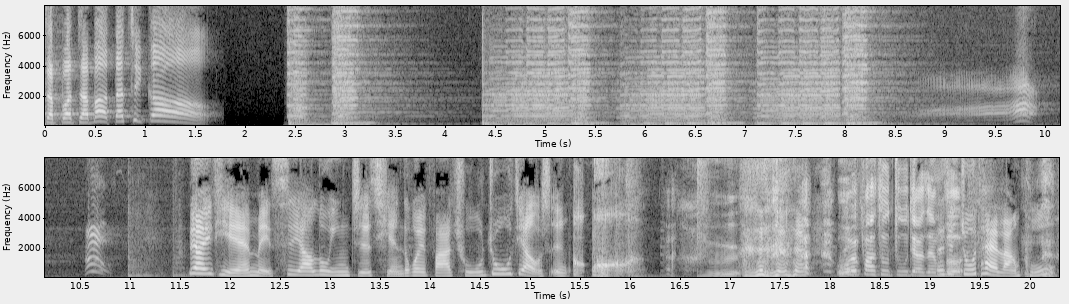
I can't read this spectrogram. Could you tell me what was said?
怎么怎么大七狗？廖一田每次要录音之前都会发出猪叫声，不，我会发出猪叫声，那是猪太郎噗。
